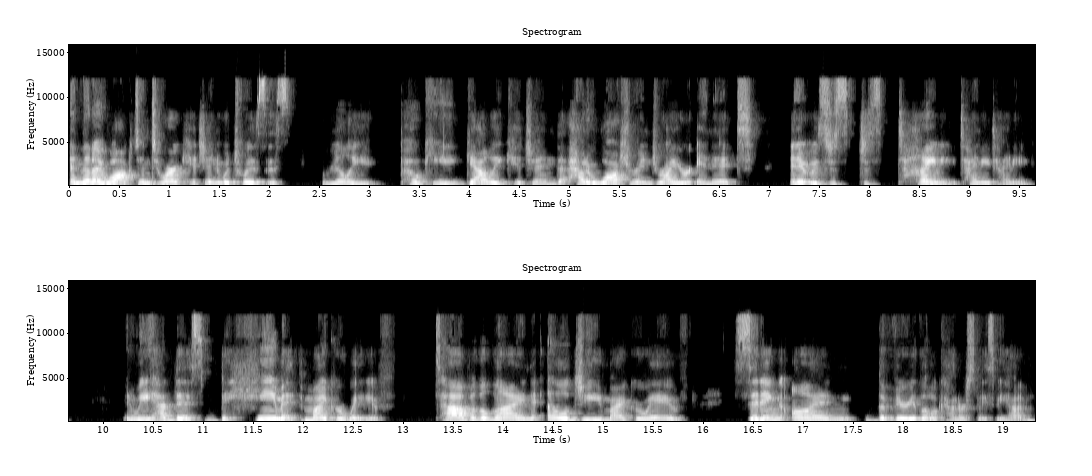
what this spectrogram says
And then I walked into our kitchen, which was this really pokey galley kitchen that had a washer and dryer in it. And it was just just tiny, tiny, tiny. And we had this behemoth microwave, top of the line LG microwave sitting on the very little counter space we had,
